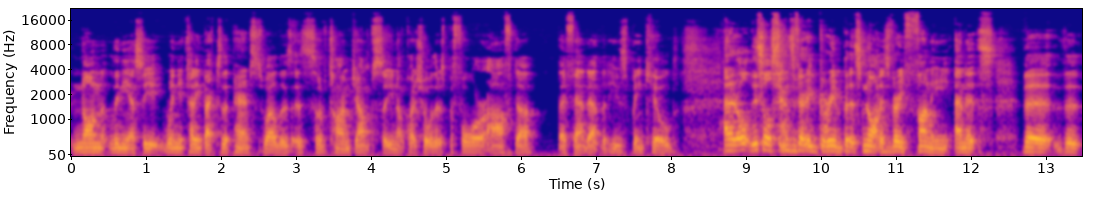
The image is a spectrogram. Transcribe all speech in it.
non-linear. So you, when you're cutting back to the parents as well there's, there's sort of time jumps. So you're not quite sure whether it's before or after they found out that he's been killed. And it all this all sounds very grim but it's not. It's very funny. And it's the the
